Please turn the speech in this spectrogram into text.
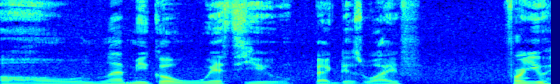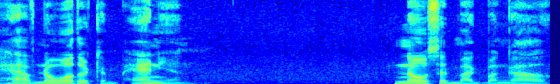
Oh, let me go with you, begged his wife, for you have no other companion. No, said Magbangal.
